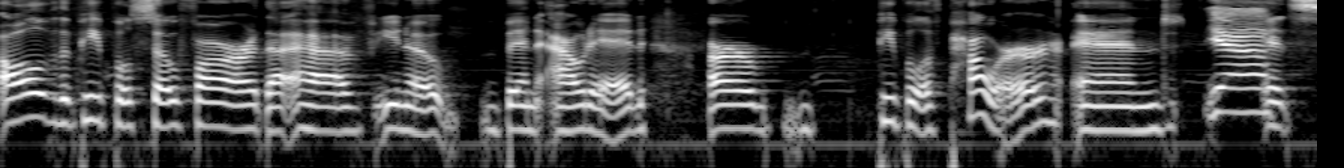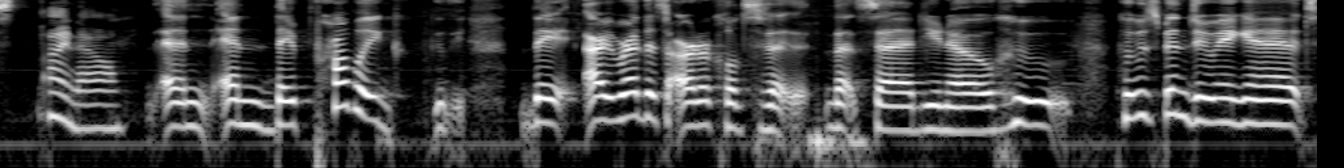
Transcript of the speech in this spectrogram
all of the people so far that have you know been outed are people of power, and yeah, it's I know. and and they've probably they i read this article to, that said you know who who's been doing it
